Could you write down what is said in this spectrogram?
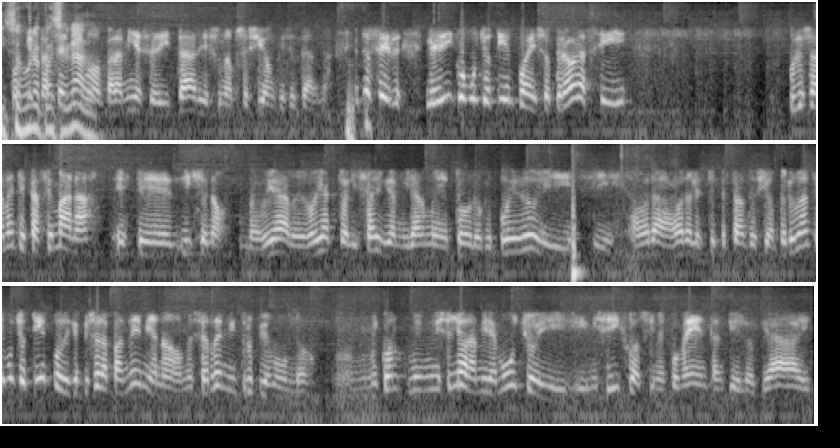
Y sos un apasionado. Para mí es editar y es una obsesión que se eterna. Entonces le dedico mucho tiempo a eso, pero ahora sí, curiosamente esta semana este, dije no, me voy a me voy a actualizar y voy a mirarme todo lo que puedo y sí, ahora ahora le estoy prestando atención. Pero durante mucho tiempo, de que empezó la pandemia, no, me cerré en mi propio mundo. Mi, señora mira mucho y, y mis hijos y me comentan qué es lo que hay.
